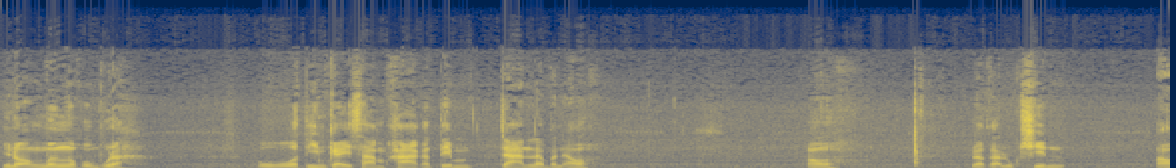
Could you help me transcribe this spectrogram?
พี่น้องมืองกับผมพูดอะโอ้ตีนไก่สามขากันเต็มจานแล้วบันเอาเอาแล้วก็ลูกชิ้น เอา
